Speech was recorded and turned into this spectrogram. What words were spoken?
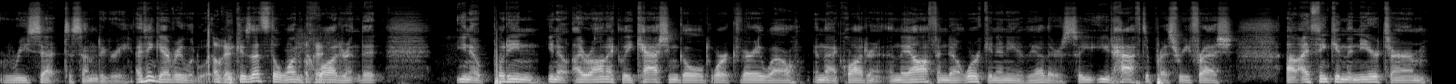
reset to some degree. I think everyone would Okay. because that's the one quadrant that you know putting you know ironically cash and gold work very well in that quadrant and they often don't work in any of the others. So you- you'd have to press refresh. Uh, i think in the near term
